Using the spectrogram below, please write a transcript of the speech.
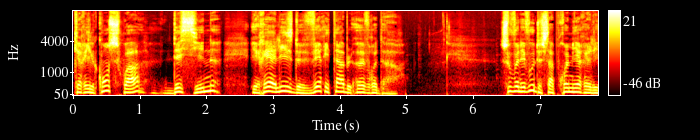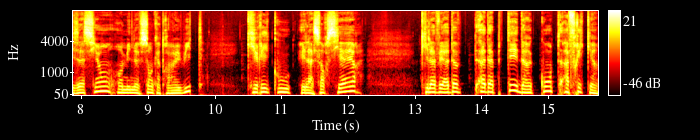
car il conçoit, dessine et réalise de véritables œuvres d'art. Souvenez-vous de sa première réalisation en 1988, Kirikou et la sorcière, qu'il avait adapté d'un conte africain.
